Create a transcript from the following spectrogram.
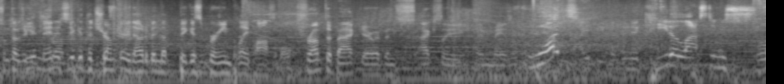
Sometimes If he you managed to get the trump there, that would have been the biggest brain play possible. trump the back air would have been actually amazing. What? The Nikita lasting so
